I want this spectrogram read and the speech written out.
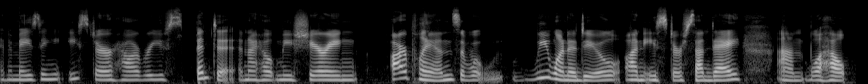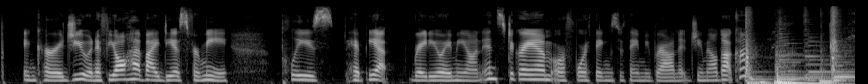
an amazing Easter, however you spent it. And I hope me sharing our plans of what we want to do on Easter Sunday um, will help encourage you. And if y'all have ideas for me, please hit me up. Radio Amy on Instagram or four things with Amy Brown at gmail.com.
